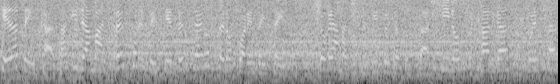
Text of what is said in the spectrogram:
quédate en casa y llama al 347-0046. Programa de servicios de apostar, giros, recargas, apuestas,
